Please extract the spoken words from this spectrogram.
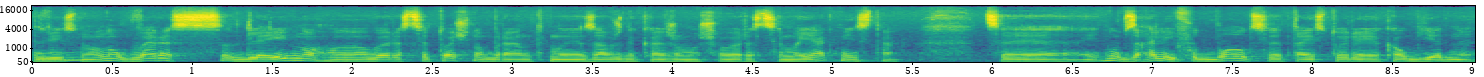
звісно. Ну, Верес для рівного Верес це точно бренд. Ми завжди кажемо, що Верес це маяк міста. Це ну, взагалі футбол це та історія, яка об'єднує,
